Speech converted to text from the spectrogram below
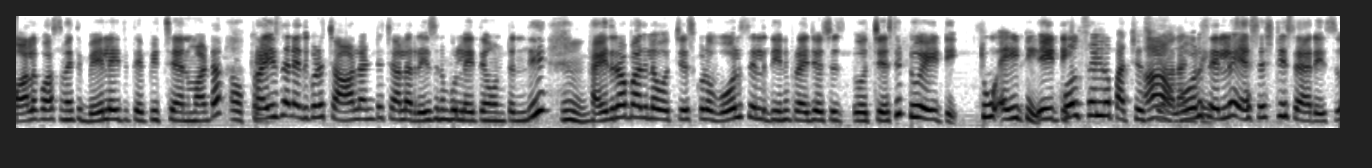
వాళ్ళ కోసం అయితే బేల్ అయితే తెప్పించాయి అనమాట ప్రైస్ అనేది కూడా చాలా అంటే చాలా రీజనబుల్ అయితే ఉంటుంది. హైదరాబాద్లో వచ్చేసి కూడా హోల్సేల్ దీని ప్రైజ్ వచ్చేసి టూ ఎయిటీ టూ ఎయిటీ 80. హోల్సేల్గా పర్చేస్ హోల్సేల్లో ఎస్ఎస్టి శారీస్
